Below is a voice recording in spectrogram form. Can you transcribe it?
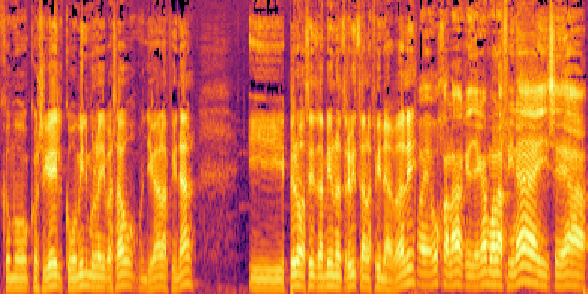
como consigáis como mínimo el año pasado llegar a la final y espero hacer también una entrevista en la final, ¿vale? Pues ojalá que lleguemos a la final y sea,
